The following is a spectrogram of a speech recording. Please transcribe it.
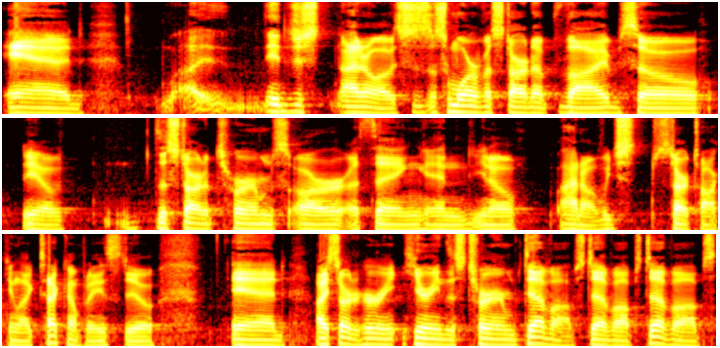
and it just I don't know it's just more of a startup vibe. So you know the startup terms are a thing, and you know I don't know we just start talking like tech companies do, and I started hearing, hearing this term DevOps, DevOps, DevOps.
